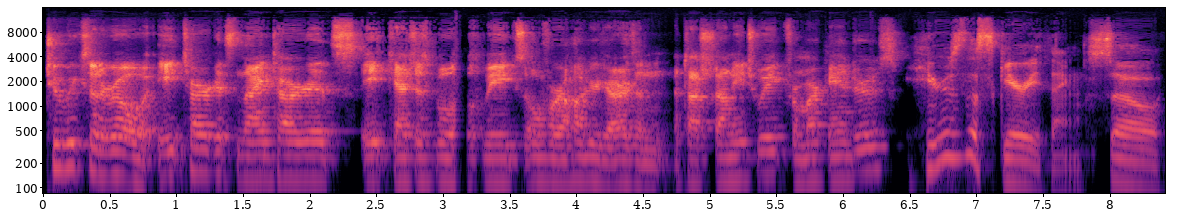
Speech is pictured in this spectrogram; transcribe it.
two weeks in a row, eight targets, nine targets, eight catches both weeks, over 100 yards and a touchdown each week for Mark Andrews. Here's the scary thing. So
